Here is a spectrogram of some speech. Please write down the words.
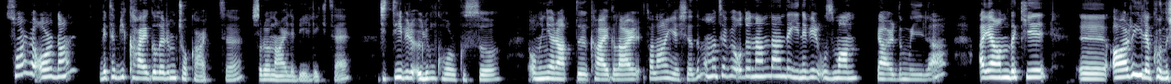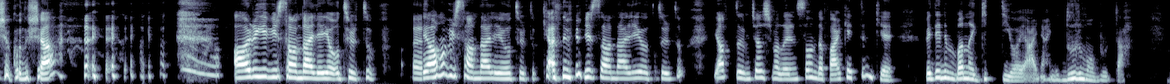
Sonra oradan ve tabii kaygılarım çok arttı koronayla birlikte. Ciddi bir ölüm korkusu, onun yarattığı kaygılar falan yaşadım ama tabii o dönemden de yine bir uzman yardımıyla ayağımdaki, eee, ağrıyla konuşa konuşa ağrıyı bir sandalyeye oturtup ayağımı bir sandalyeye oturtup, kendimi bir sandalyeye oturtup yaptığım çalışmaların sonunda fark ettim ki bedenim bana "Git." diyor yani, hani, "Durma burada."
